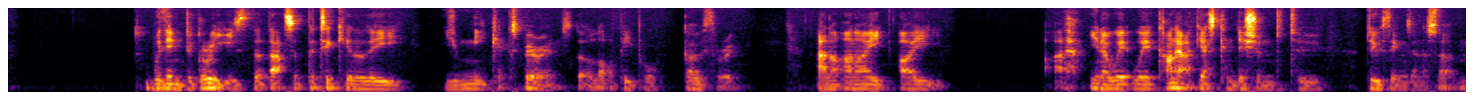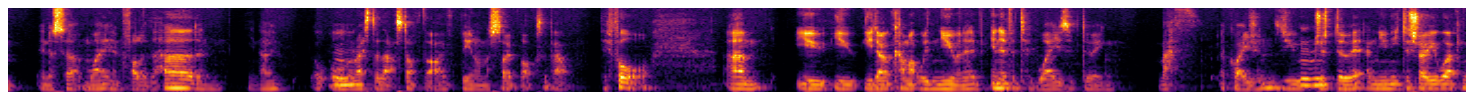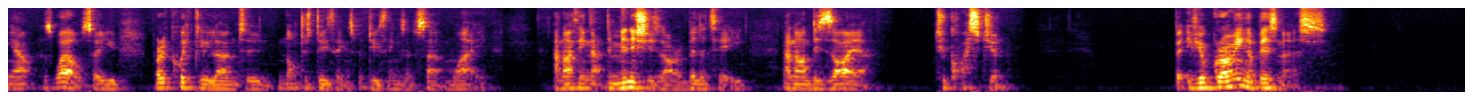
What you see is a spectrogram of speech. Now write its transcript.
within degrees that that's a particularly unique experience that a lot of people go through, and I, and I, I, I you know, we're we're kind of I guess conditioned to do things in a certain in a certain way and follow the herd and you know all, all the Mm. rest of that stuff that I've been on a soapbox about before. Um, you you you don't come up with new and innovative ways of doing math equations. You Mhm. just do it, and you need to show you're working out as well. So you very quickly learn to not just do things, but do things in a certain way. And I think that diminishes our ability and our desire to question. But if you're growing a business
